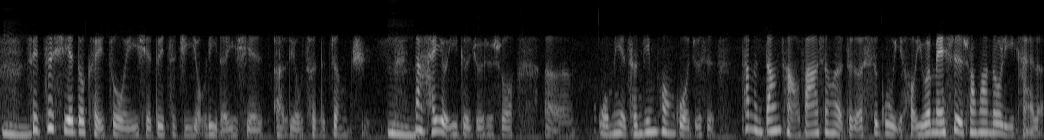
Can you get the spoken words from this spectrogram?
嗯，所以这些都可以作为一些对自己有利的一些呃留存的证据。嗯，那还有一个就是说呃。我们也曾经碰过，就是他们当场发生了这个事故以后，以为没事，双方都离开了。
